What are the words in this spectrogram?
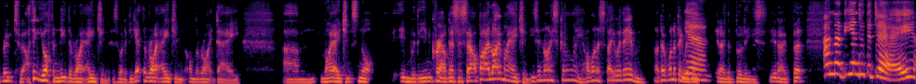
route to it. I think you often need the right agent as well. If you get the right agent on the right day, um, my agent's not in with the in crowd necessarily, but I like my agent. He's a nice guy. I want to stay with him. I don't want to be with yeah. the, you know the bullies. You know, but and at the end of the day,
